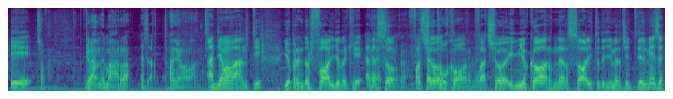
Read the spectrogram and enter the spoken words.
E Insomma, Grande Marra. Esatto. Andiamo avanti. Andiamo avanti. Io prendo il foglio perché adesso sì, questo faccio, il tuo corner. faccio il mio corner solito degli emergenti del mese.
